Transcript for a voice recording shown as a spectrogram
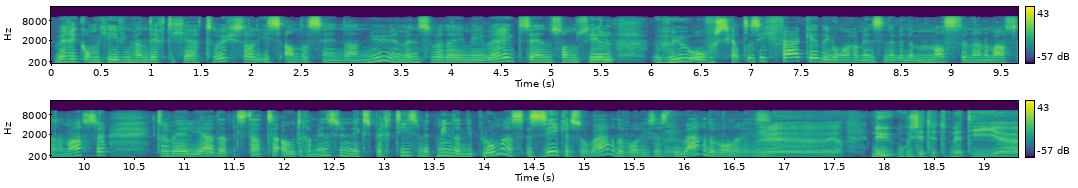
werkomgeving van 30 jaar terug zal iets anders zijn dan nu. De mensen waar je mee werkt zijn soms heel ruw, overschatten zich vaak. Hè. De jongere mensen hebben een master en een master en een master. Terwijl ja, dat, dat de oudere mensen hun expertise met minder diploma's zeker zo waardevol is, als het ja. niet waardevoller is. Ja, ja. Nu, hoe zit het met die uh,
